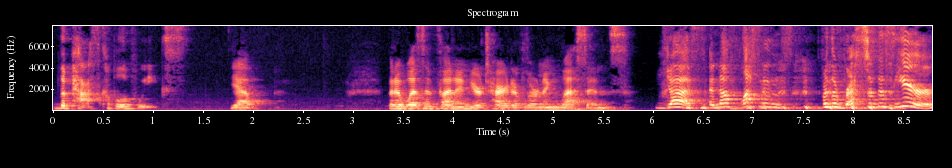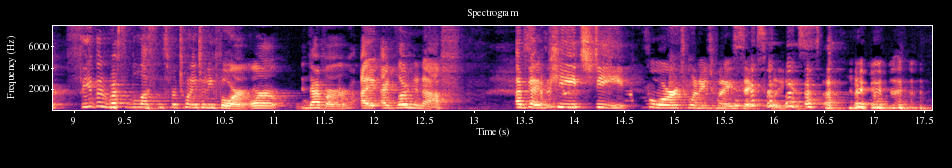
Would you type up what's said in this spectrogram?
the past couple of weeks. Yep. But it wasn't fun and you're tired of learning lessons. Yes, enough lessons for the rest of this year. Save the rest of the lessons for 2024 or never. I, have learned enough. I've got Save a PhD. For 2026, please.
